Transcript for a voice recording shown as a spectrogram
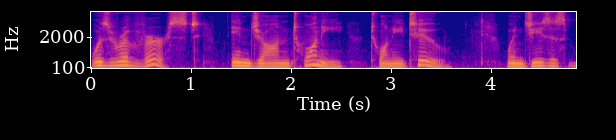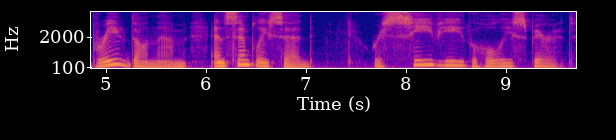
was reversed in John 20 22, when Jesus breathed on them and simply said, Receive ye the Holy Spirit.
